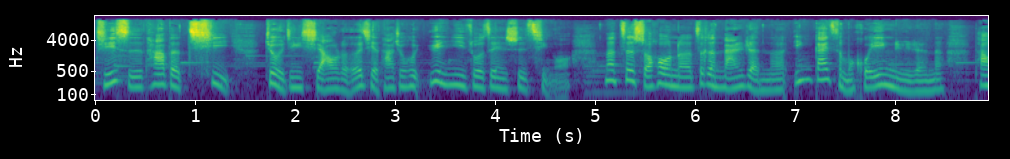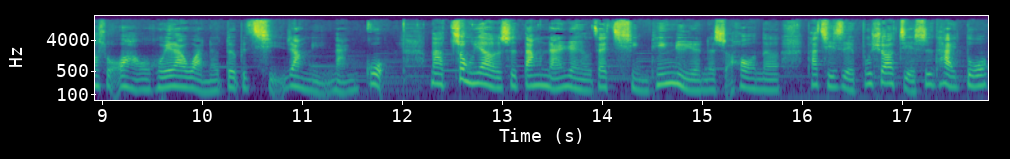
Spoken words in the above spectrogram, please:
其实他的气就已经消了，而且他就会愿意做这件事情哦。那这时候呢，这个男人呢，应该怎么回应女人呢？他说：“哇，我回来晚了，对不起，让你。”难过。那重要的是，当男人有在倾听女人的时候呢，他其实也不需要解释太多。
